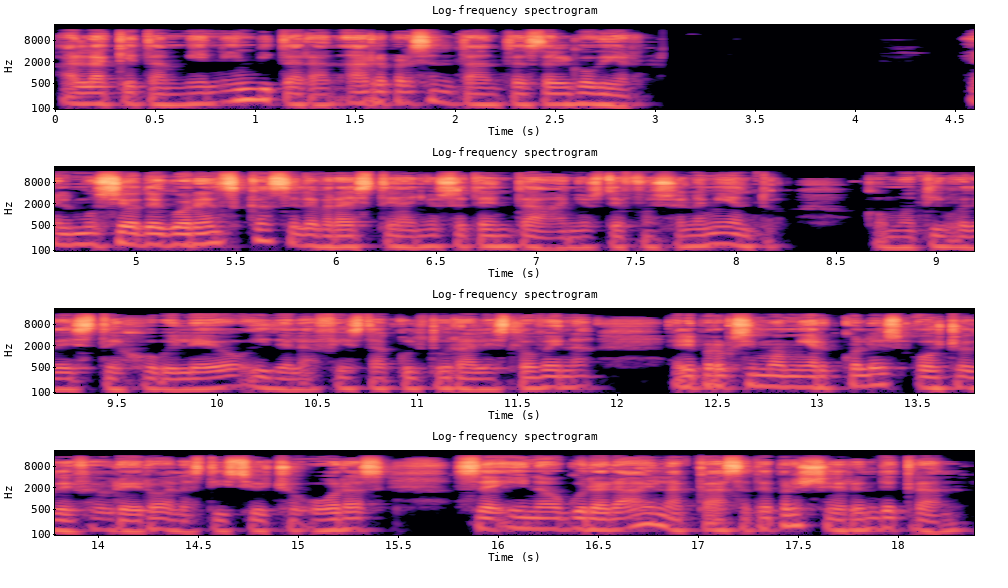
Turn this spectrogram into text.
a la que también invitarán a representantes del gobierno. El Museo de Gorenska celebra este año 70 años de funcionamiento. Con motivo de este jubileo y de la fiesta cultural eslovena, el próximo miércoles 8 de febrero a las 18 horas se inaugurará en la Casa de Prešeren de Kran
